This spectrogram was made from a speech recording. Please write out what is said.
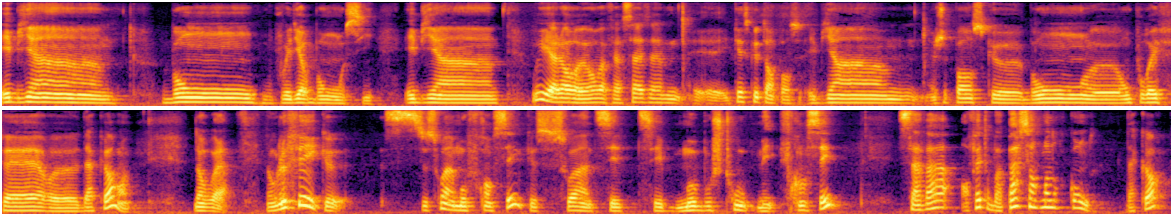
eh bien, bon, vous pouvez dire bon aussi. Eh bien, oui, alors euh, on va faire ça. Euh, qu'est-ce que tu en penses? Eh bien, je pense que bon, euh, on pourrait faire, d'accord? Donc voilà. Donc le fait que ce soit un mot français, que ce soit un de ces, mots bouche-trou, mais français, ça va, en fait, on va pas s'en rendre compte, d'accord?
